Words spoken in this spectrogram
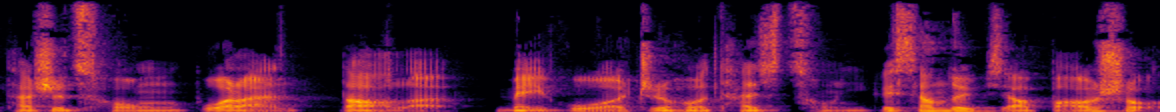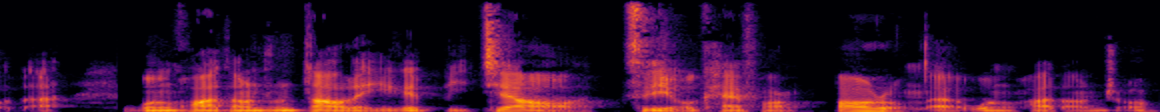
他是从波兰到了美国之后，他是从一个相对比较保守的文化当中，到了一个比较自由、开放、包容的文化当中。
